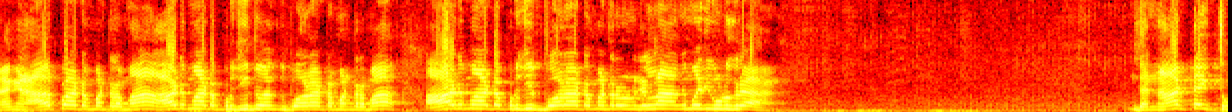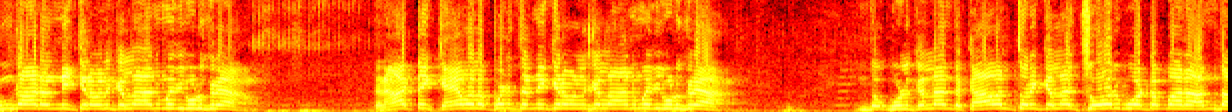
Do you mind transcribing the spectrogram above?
நாங்கள் ஆர்ப்பாட்டம் பண்ணுறோமா ஆடு மாட்டை பிடிச்சிட்டு வந்து போராட்டம் பண்ணுறோமா ஆடு மாட்டை பிடிச்சிட்டு போராட்டம் பண்ணுறவனுக்கெல்லாம் அனுமதி கொடுக்குறான். இந்த நாட்டை துண்டாட நிற்கிறவனுக்கெல்லாம் அனுமதி கொடுக்குறான். இந்த நாட்டை கேவலப்படுத்த நிற்கிறவனுக்கெல்லாம் அனுமதி கொடுக்குறான். இந்த உங்களுக்கெல்லாம் இந்த காவல்துறைக்கெல்லாம் சோறு போட்ட பாரு அந்த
